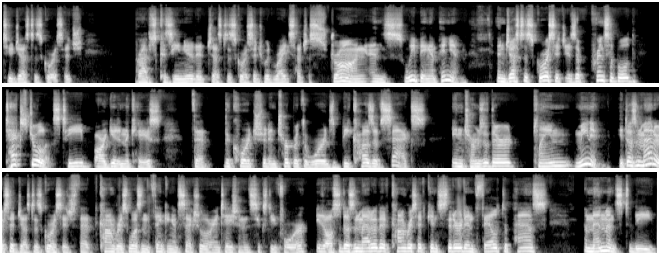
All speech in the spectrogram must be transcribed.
to Justice Gorsuch, perhaps because he knew that Justice Gorsuch would write such a strong and sweeping opinion. And Justice Gorsuch is a principled textualist. He argued in the case that the court should interpret the words because of sex in terms of their plain meaning. It doesn't matter, said Justice Gorsuch, that Congress wasn't thinking of sexual orientation in 64. It also doesn't matter that Congress had considered and failed to pass amendments to the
